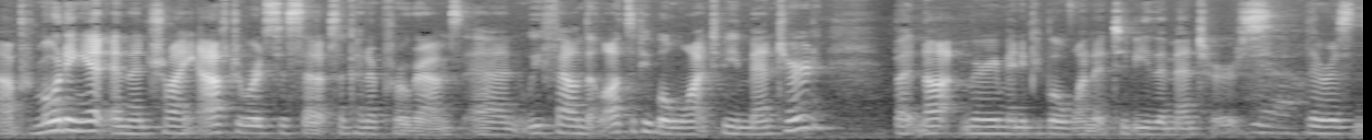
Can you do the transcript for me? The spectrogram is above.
uh, promoting it and then trying afterwards to set up some kind of programs. And we found that lots of people want to be mentored, but not very many people wanted to be the mentors. Yeah. There was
